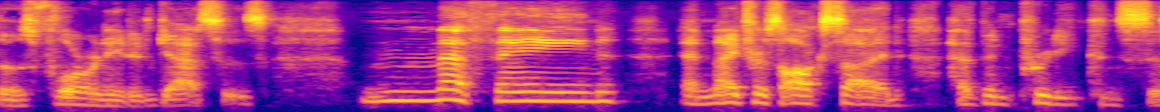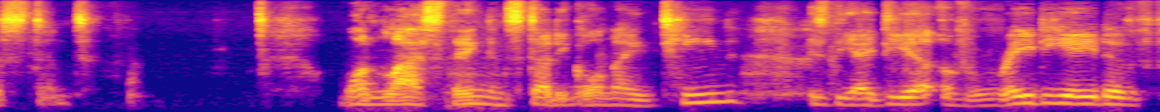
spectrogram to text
those fluorinated gases. Methane and nitrous oxide have been pretty consistent. One last thing in study goal 19 is the idea of radiative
